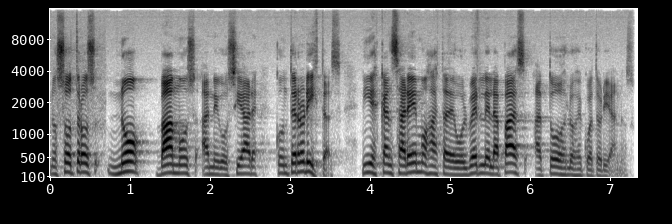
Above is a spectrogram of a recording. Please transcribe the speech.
Nosotros no vamos a negociar con terroristas, ni descansaremos hasta devolverle la paz a todos los ecuatorianos.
